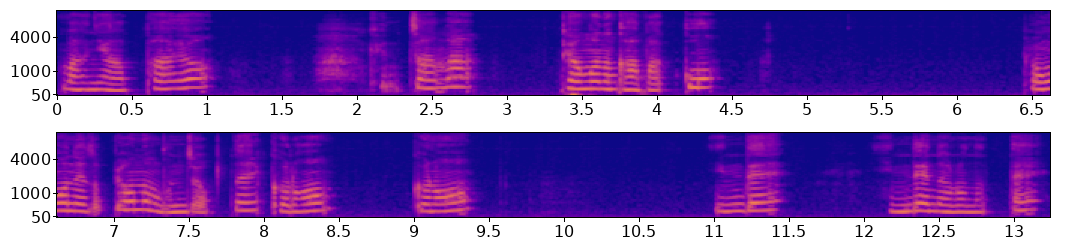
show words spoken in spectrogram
많이 아파요? 괜찮아? 병원은 가봤고? 병원에서 뼈는 문제 없대? 그럼? 그럼? 인대? 인대 늘어났대?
